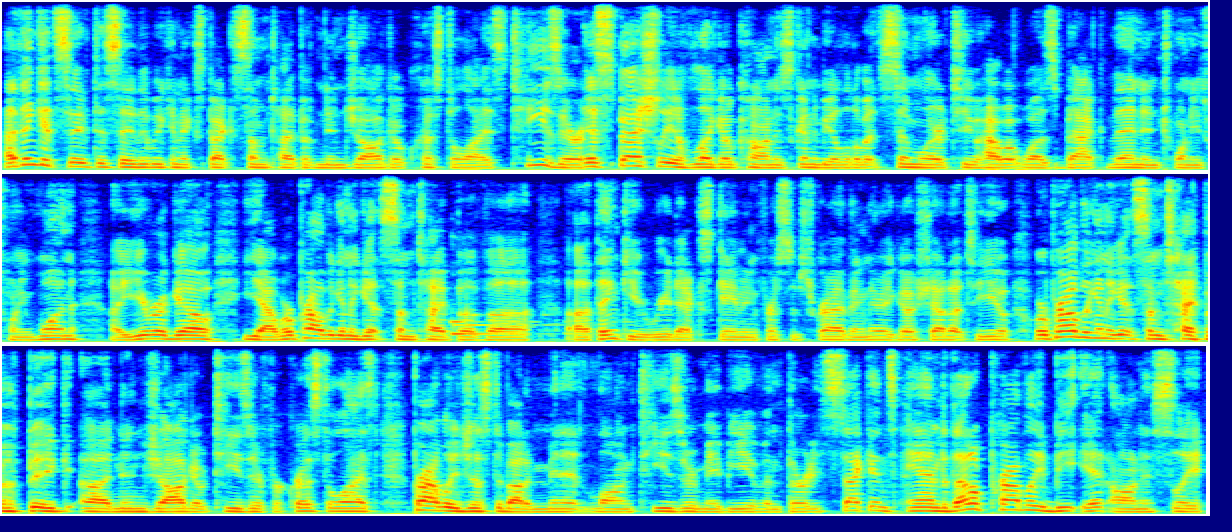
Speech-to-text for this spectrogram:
I think it's safe to say that we can expect some type of Ninjago Crystalized teaser, especially if LegoCon is going to be a little bit similar to how it was back then in 2021, a year ago. Yeah, we're probably going to get some type of, uh, uh, thank you, Redux Gaming, for subscribing. There you go, shout out to you. We're probably going to get some type of big uh, Ninjago teaser for Crystalized, probably just about a minute long teaser, maybe even 30 seconds, and that'll probably probably be it, honestly.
